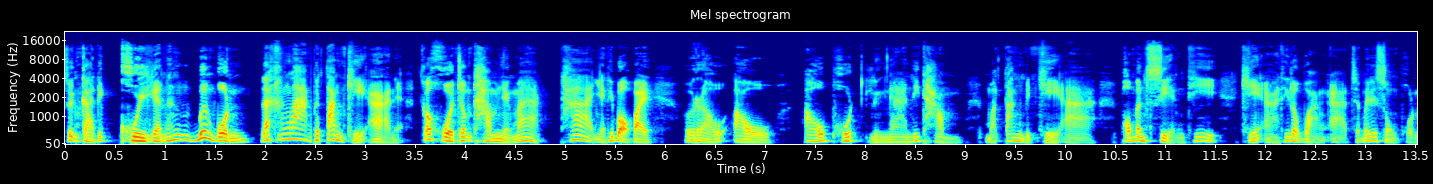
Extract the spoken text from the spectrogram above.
ซึ่งการที่คุยกันทั้งเบื้องบนและข้างล่างเพื่อตั้ง KR เนี่ยก็ควรต้องทำอย่างมาก ถ้าอย่างที่บอกไปเราเอาเอาพุทหรืองานที่ทำมาตั้งเป็น KR เพราะมันเสี่ยงที่ KR ที่เราวางอาจจะไม่ได้ส่งผล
